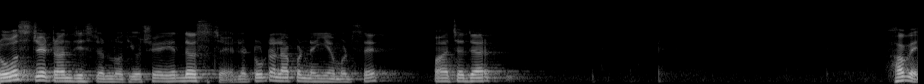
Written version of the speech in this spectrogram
લોસ જે ટ્રાન્ઝિસ્ટરનો થયો છે, એ દસ છે. એટલે ટોટલ આપણને અહીંયા મળશે પાંચ હજાર. હવે,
